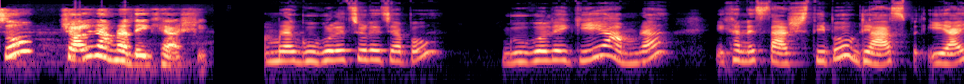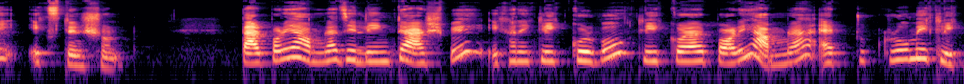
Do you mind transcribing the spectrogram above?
সো চলেন আমরা দেখে আসি। আমরা গুগলে চলে যাব। গুগলে গিয়ে আমরা এখানে সার্চ দিব গ্লাস এআই এক্সটেনশন তারপরে আমরা যে লিঙ্কটা আসবে, এখানে ক্লিক করব। ক্লিক করার পরে আমরা অ্যাড টু ক্রোমে ক্লিক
